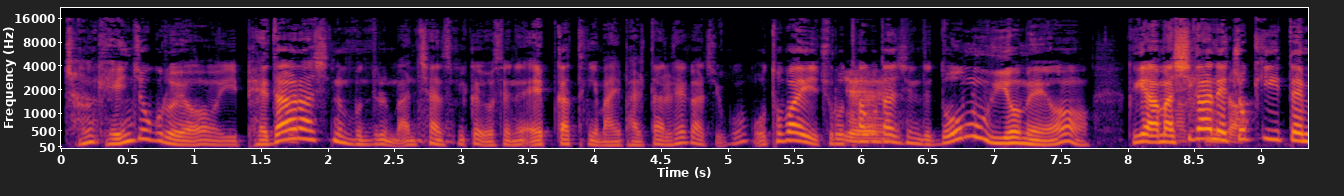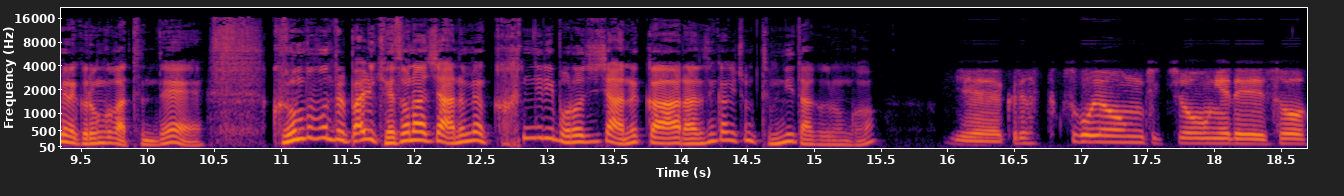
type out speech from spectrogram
저는 개인적으로요. 이 배달하시는 분들 많지 않습니까? 요새는 앱 같은 게 많이 발달을 해가지고 오토바이 주로 예. 타고 다니시는데 너무 위험해요. 그게 아마 시간에 맞습니다. 쫓기기 때문에 그런 것 같은데 그런 부분들 빨리 개선하지 않으면 큰 일이 벌어지지 않을까라는 생각이 좀 듭니다. 그런 거. 예, 그래서 특수고용 직종에 대해서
